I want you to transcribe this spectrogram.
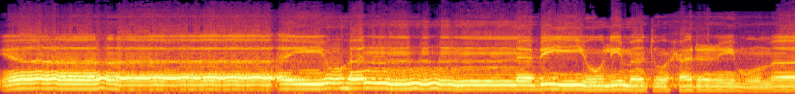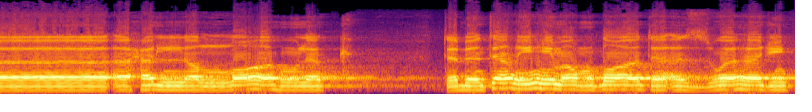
يا أيها النبي لم تحرم ما أحل الله لك تبتغي مرضات أزواجك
